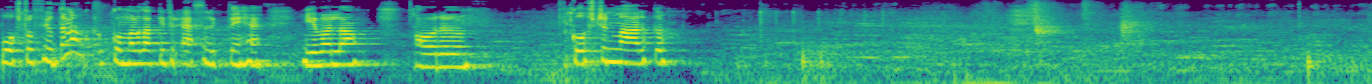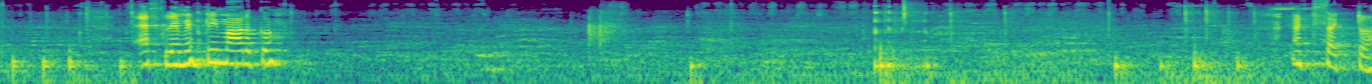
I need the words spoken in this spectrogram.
apostrophe होता है ना कोमा लगा के फिर ऐसे लिखते हैं। ये वाला और question mark exclamatory mark etcetera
